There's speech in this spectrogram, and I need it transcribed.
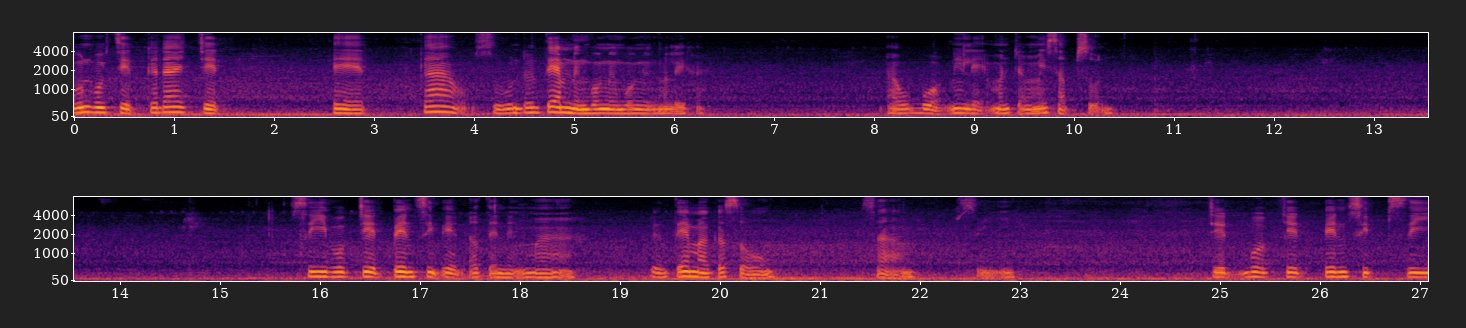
ศูนย์บวกเจ็ดก็ได้เจ็ดแปดเก้าศูนย์เดินแต้มหนึ่งบวกหนึ่งบวกหนึ่งมาเลยค่ะ เอาบวกนี่แหละ มันจังไม่สับสนสี่บวกเจ็ดเป็นสิบเอ็ดเอาแต่หนึ่งมา เดินแต้มมาก็สองสามสี่ เจ็ดบวกเจ็ดเป็นสิบสี่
